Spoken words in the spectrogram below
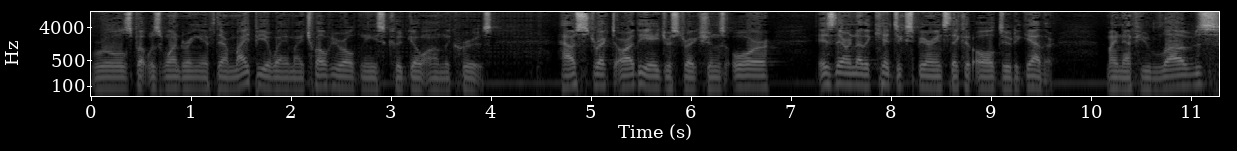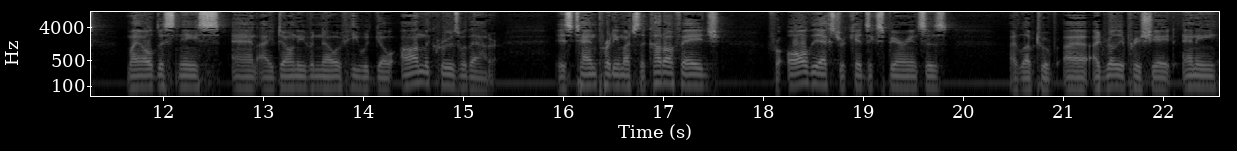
rules, but was wondering if there might be a way my 12 year old niece could go on the cruise. How strict are the age restrictions, or is there another kid's experience they could all do together? My nephew loves my oldest niece, and I don't even know if he would go on the cruise without her. Is 10 pretty much the cutoff age for all the extra kids' experiences? I'd love to. Uh, I'd really appreciate any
